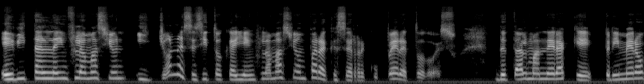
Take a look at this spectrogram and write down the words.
evitan la inflamación y yo necesito que haya inflamación para que se recupere todo eso. De tal manera que primero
